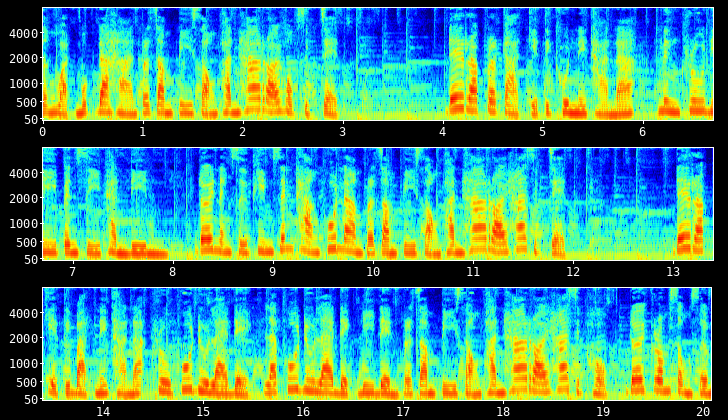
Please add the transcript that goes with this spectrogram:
จังหวัดมุกดาหารประจำปี 2567 ได้รับประกาศเกียรติคุณในฐานะหนึ่งครูดีเป็นสีแผ่นดิน โดยหนังสือพิมพ์เส้นทางผู้นำประจำปี 2557 ได้รับเกียรติบัตรในฐานะครูผู้ดูแลเด็ก และผู้ดูแลเด็กดีเด่นประจำปี 2556 โดยกรมส่งเสริม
